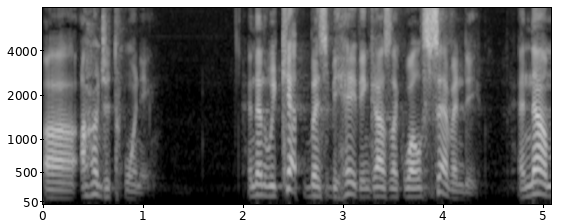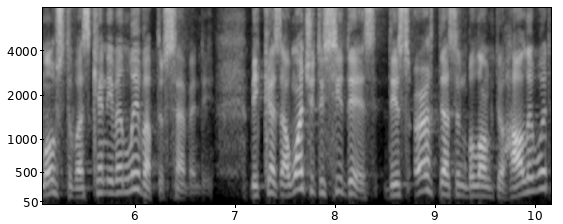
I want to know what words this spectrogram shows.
uh, 120. And then we kept misbehaving. God's like, well, 70. And now most of us can't even live up to 70. Because I want you to see this. This earth doesn't belong to Hollywood.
